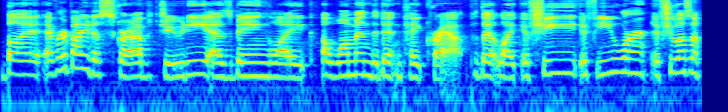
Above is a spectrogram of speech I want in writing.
But everybody described Judy as being like a woman that didn't take crap. That like if she if you weren't if she wasn't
